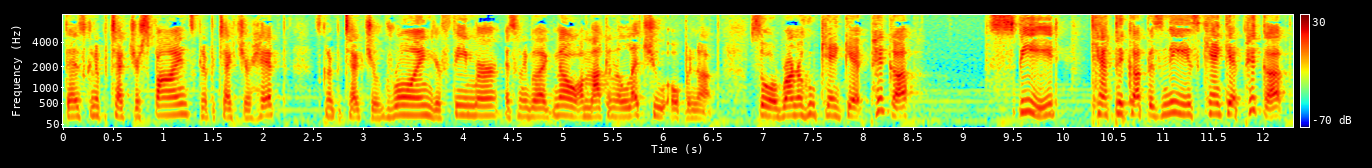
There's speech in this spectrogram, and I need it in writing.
then it's going to protect your spine, it's going to protect your hip, it's going to protect your groin, your femur. It's going to be like, "No, I'm not going to let you open up." So a runner who can't get pickup speed, can't pick up his knees, can't get pickup,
